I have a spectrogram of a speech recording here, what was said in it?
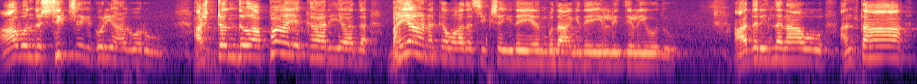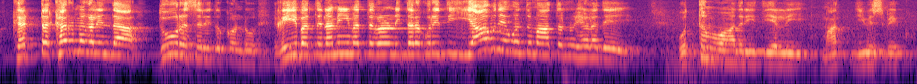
ಆ ಒಂದು ಶಿಕ್ಷೆಗೆ ಗುರಿಯಾಗುವರು. ಅಷ್ಟೊಂದು ಅಪಾಯಕಾರಿಯಾದ ಭಯಾನಕವಾದ ಶಿಕ್ಷೆ ಇದೆ ಎಂಬುದಾಗಿದೆ ಇಲ್ಲಿ ತಿಳಿಯುವುದು. ಆದ್ದರಿಂದ ನಾವು ಅಂತಹ ಕೆಟ್ಟ ಕರ್ಮಗಳಿಂದ ದೂರ ಸರಿದುಕೊಂಡು ಗೈಬತ್ ನಮೀಮತ್ತುಗಳನ್ನು ಇತರ ಕುರಿತು ಯಾವುದೇ ಒಂದು ಮಾತನ್ನು ಹೇಳದೆ ಉತ್ತಮವಾದ ರೀತಿಯಲ್ಲಿ ಮಾತು ಜೀವಿಸಬೇಕು.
